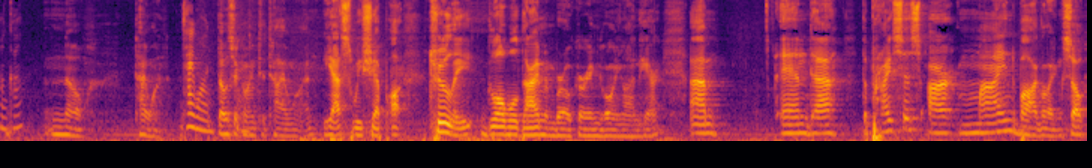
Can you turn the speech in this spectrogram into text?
Hong Kong? no, Taiwan. Taiwan. Those are going to Taiwan. Yes, we ship all, truly global diamond brokering going on here. Um, and uh, the prices are mind boggling. So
